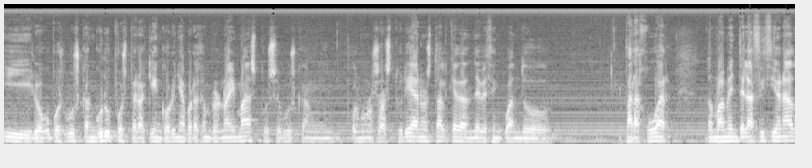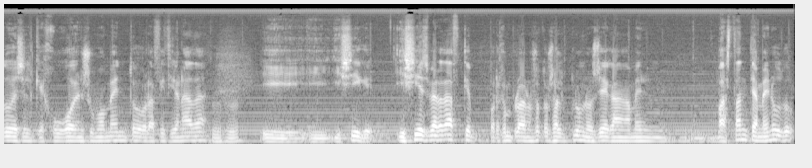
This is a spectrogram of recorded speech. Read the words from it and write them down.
y luego pues buscan grupos, pero aquí en Coruña por ejemplo no hay más, pues se buscan con unos asturianos tal que dan de vez en cuando para jugar. Normalmente el aficionado es el que jugó en su momento o la aficionada y, y- y sigue. Y sí es verdad que, por ejemplo, a nosotros al club nos llegan a men- bastante a menudo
